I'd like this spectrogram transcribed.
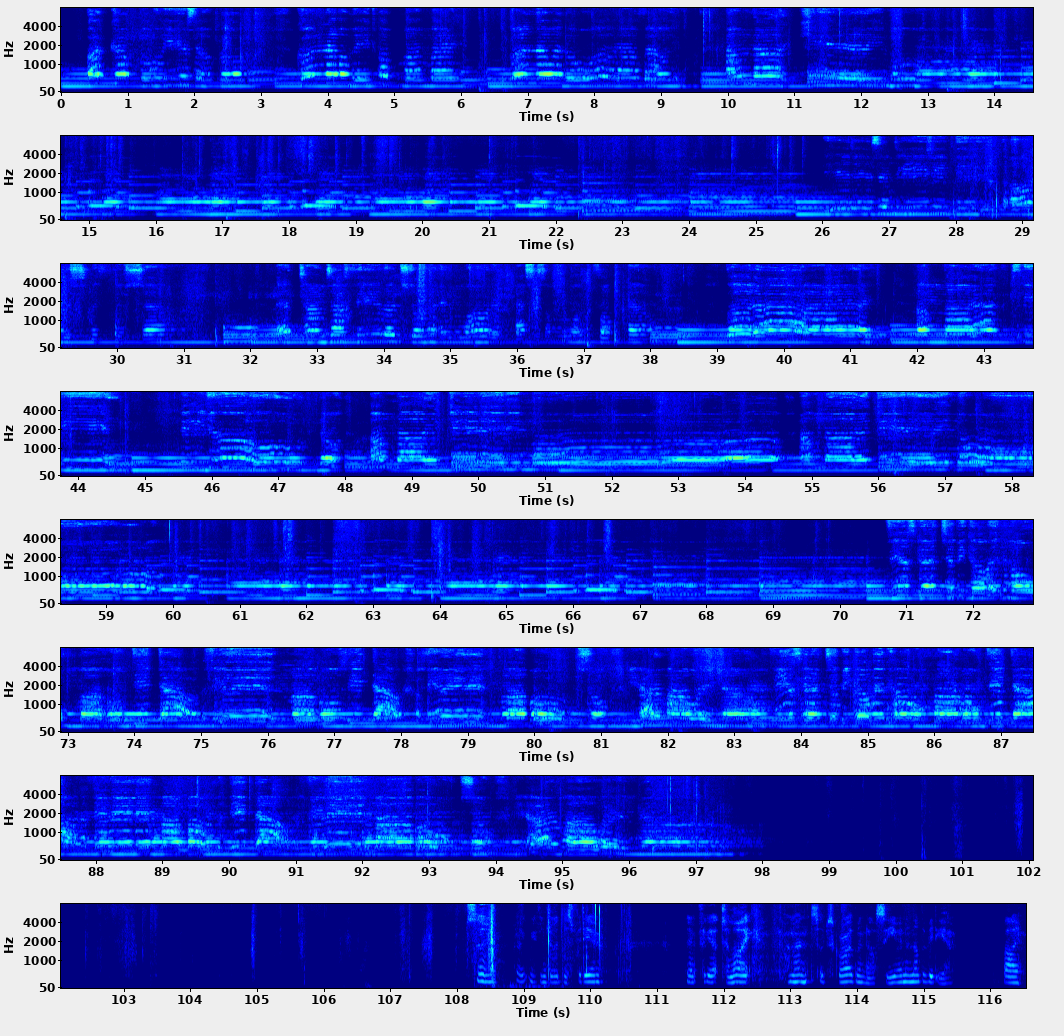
A couple years ago, could never make At times I feel unsure and wanna ask someone for help. Feels good to be going home, my home deep down. So, hope you've enjoyed this video. Don't forget to like, comment, subscribe, and I'll see you in another video. Bye.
